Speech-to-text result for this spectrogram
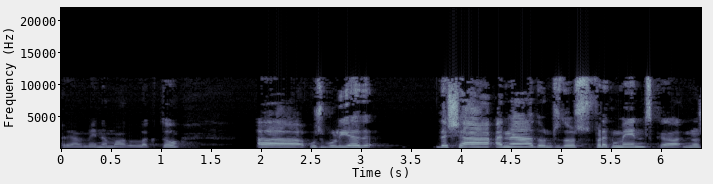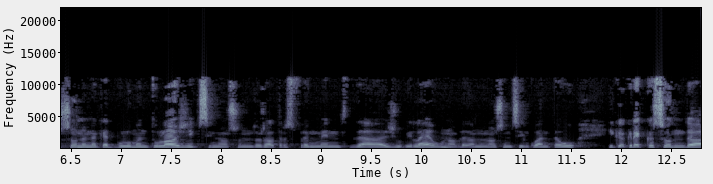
realment, amb el lector, eh, us volia deixar anar doncs, dos fragments que no són en aquest volum antològic, sinó són dos altres fragments de Jubileu, una obra del 1951, i que crec que són de,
